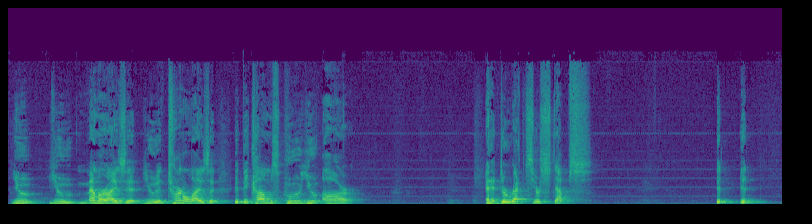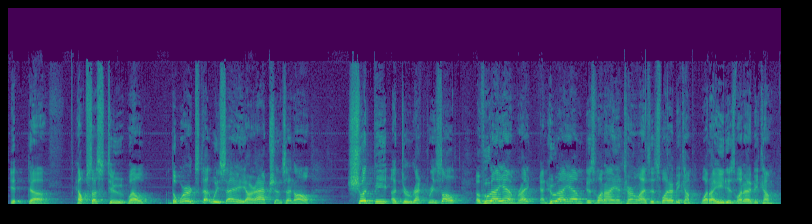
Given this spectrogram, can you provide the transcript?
You, you memorize it, you internalize it, it becomes who you are. And it directs your steps. It, it, it uh, helps us to, well, the words that we say, our actions and all, should be a direct result of who I am, right? And who I am is what I internalize, it's what I become. What I eat is what I become.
